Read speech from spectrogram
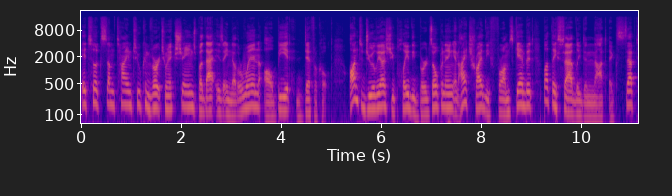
It took some time to convert to an exchange, but that is another win, albeit difficult. On to Julia, she played the Bird's opening, and I tried the From's Gambit, but they sadly did not accept.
